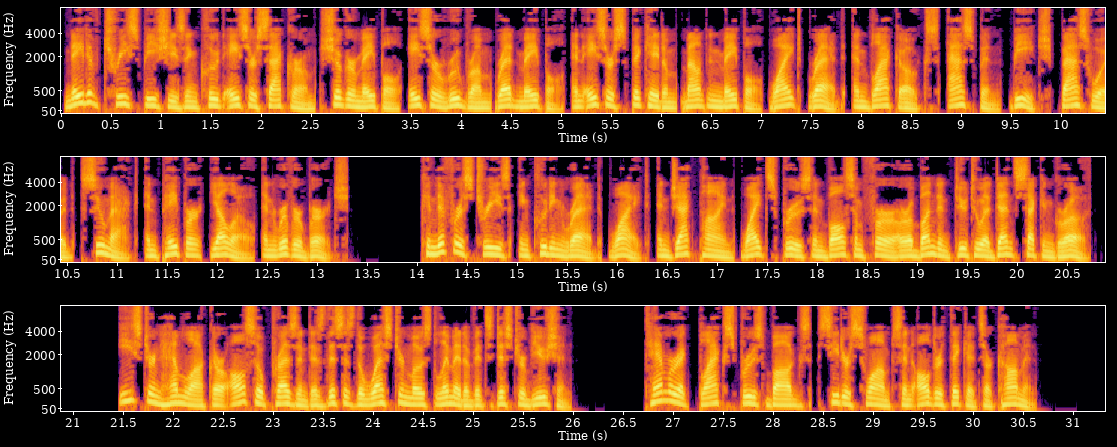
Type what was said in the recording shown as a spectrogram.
Native tree species include Acer saccharum sugar maple, Acer rubrum red maple, and Acer spicatum mountain maple, white, red, and black oaks, aspen, beech, basswood, sumac, and paper, yellow, and river birch. Coniferous trees, including red, white, and jack pine, white spruce and balsam fir are abundant due to a dense second growth. Eastern hemlock are also present as this is the westernmost limit of its distribution. Tamarack, black spruce bogs, cedar swamps and alder thickets are common.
